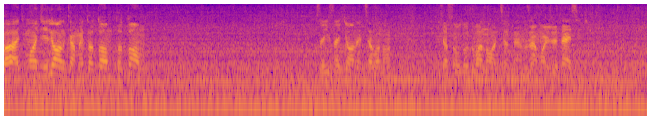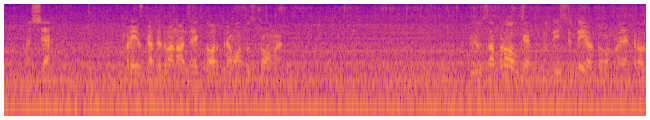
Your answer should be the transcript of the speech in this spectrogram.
багатьма ділянками, то том, то том. Це і затягнеться воно часов до 12, вже майже 10. А ще бризкати 12 гектар трьома кусками. Плюс заправки туди-сюди, а то воно якраз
